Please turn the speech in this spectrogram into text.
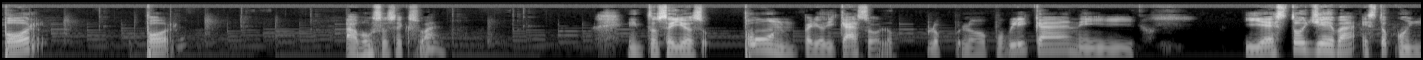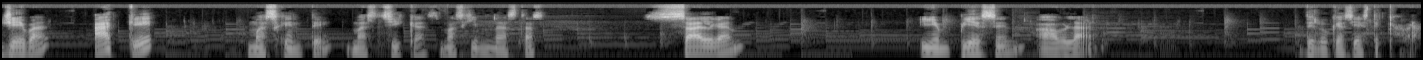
por, por abuso sexual. Entonces ellos, ¡pum! Periodicazo, lo, lo, publican y, y esto lleva, esto conlleva a que más gente, más chicas, más gimnastas salgan y empiecen a hablar de lo que hacía este cabrón.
